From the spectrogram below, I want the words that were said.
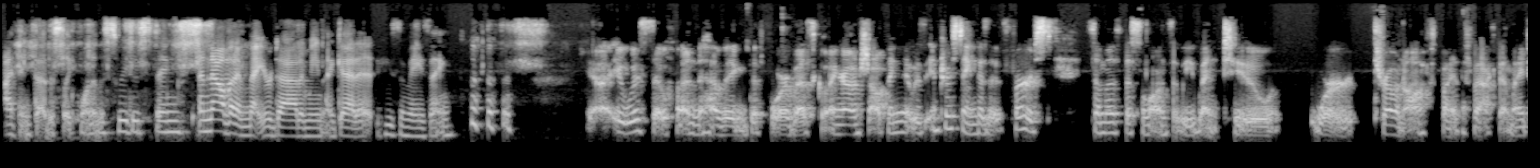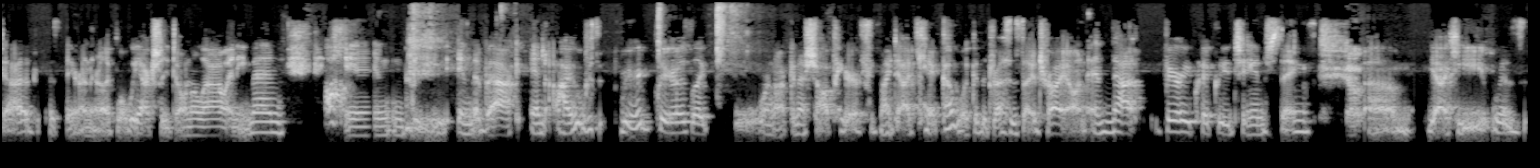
I think that is like one of the sweetest things. And now that I've met your dad, I mean, I get it. He's amazing. yeah, it was so fun having the four of us going around shopping. It was interesting because at first, some of the salons that we went to were thrown off by the fact that my dad was there and they're like well we actually don't allow any men in the in the back. And i was very clear. I was like we're not going to shop here if my dad can't come look at the dresses i try on. And that very quickly changed things. Yep. um, yeah he was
